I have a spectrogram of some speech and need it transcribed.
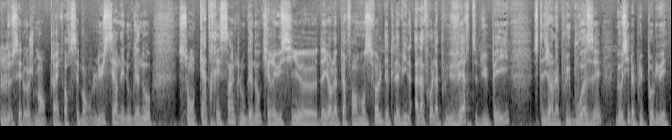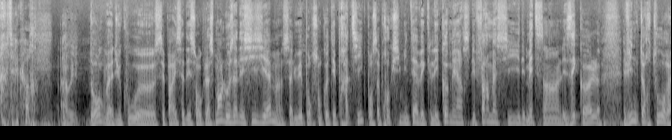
de ces logements, forcément. Lucerne et Lugano sont 4 et 5. Lugano qui réussit euh, d'ailleurs la performance folle d'être la ville à la fois la plus verte du pays, c'est-à-dire la plus boisée, mais aussi la plus polluée. Ah, d'accord. Ah oui. Donc, bah, du coup, euh, c'est pareil, ça descend au classement. Lausanne est sixième, salué pour son côté pratique, pour sa proximité avec les commerces, les pharmacies, les médecins, les écoles. Winterthur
